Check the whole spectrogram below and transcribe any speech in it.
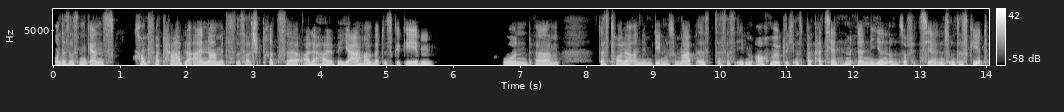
Und das ist eine ganz komfortable Einnahme. Das ist als Spritze. Alle halbe Jahre wird es gegeben. Und ähm, das Tolle an dem Denosumab ist, dass es eben auch möglich ist bei Patienten mit einer Niereninsuffizienz. Und das geht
